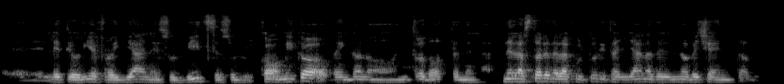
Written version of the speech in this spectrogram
eh, le teorie freudiane sul vizio, sul comico, vengono introdotte nella, nella storia della cultura italiana del Novecento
